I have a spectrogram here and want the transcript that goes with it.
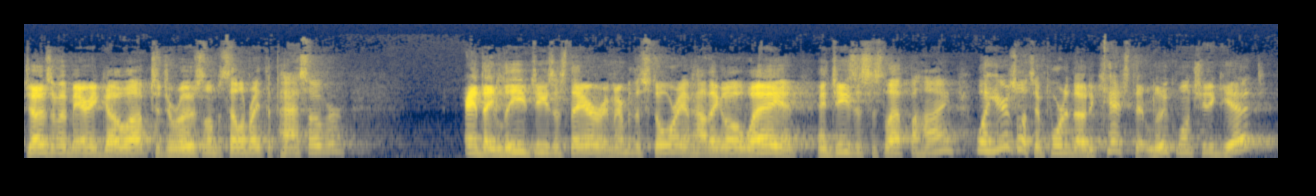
Joseph and Mary go up to Jerusalem to celebrate the Passover? And they leave Jesus there. Remember the story of how they go away and, and Jesus is left behind? Well, here's what's important, though, to catch that Luke wants you to get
